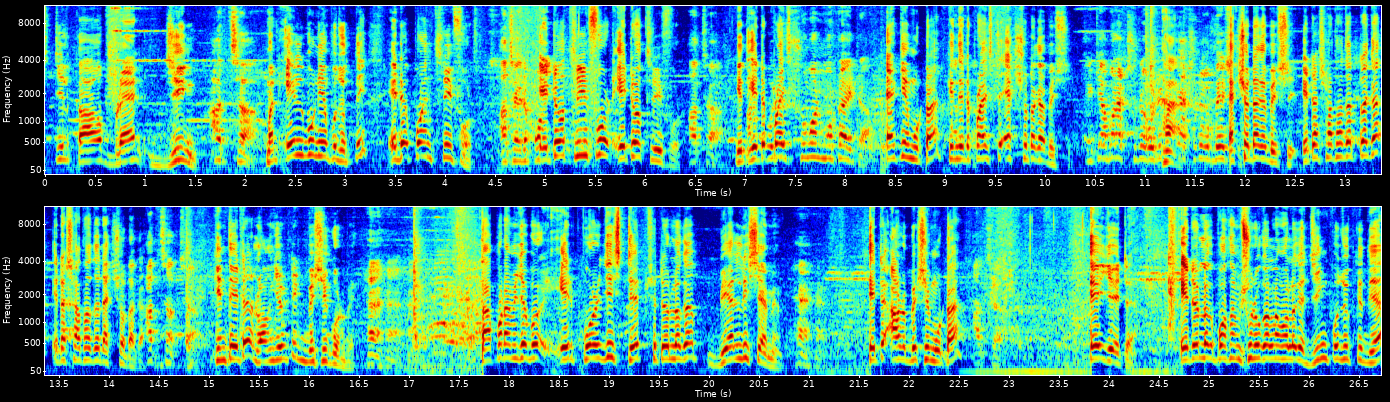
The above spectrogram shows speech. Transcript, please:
steel co brand zinc. আচ্ছা। মানে এলবোনিয়া প্রযুক্তি এটা পয়েন্ট থ্রি ফোর আচ্ছা এটাও থ্রি ফোর এটাও থ্রি ফোর আচ্ছা। কিন্তু এটা প্রাইস সমান মোটা এটা? একই মোটা কিন্তু এটা প্রাইসটা একশো টাকা বেশি। এটা আবার একশো টাকা হ্যাঁ একশো টাকা বেশি। এটা সাত হাজার টাকা এটা সাত হাজার একশো টাকা। আচ্ছা আচ্ছা। কিন্তু এটা লংজিভিটি বেশি করবে। হ্যাঁ হ্যাঁ হ্যাঁ। তারপর আমি যাব এর পরে যে স্টেপ সেটা হলো বিয়াল্লিশ এম এম হ্যাঁ হ্যাঁ। এটা আরও বেশি মোটা। আচ্ছা। এই যে এটা। এটা হলো প্রথম শুরু করলাম হলো জিঙ্ক প্রযুক্তি দিয়া।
